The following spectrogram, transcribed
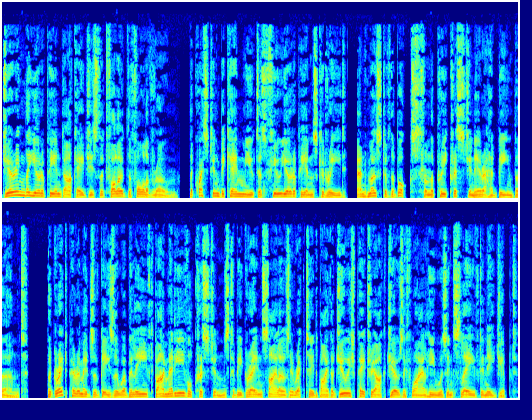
During the European Dark Ages that followed the fall of Rome, the question became mute as few Europeans could read, and most of the books from the pre-Christian era had been burnt. The Great Pyramids of Giza were believed by medieval Christians to be grain silos erected by the Jewish patriarch Joseph while he was enslaved in Egypt.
